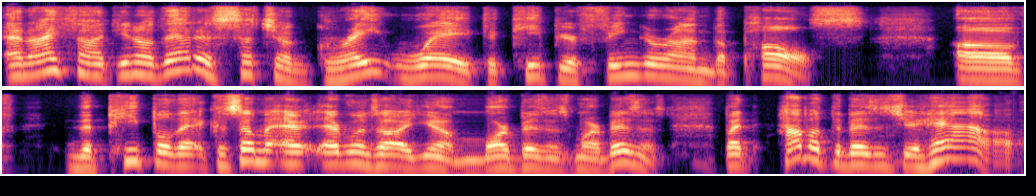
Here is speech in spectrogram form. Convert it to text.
And I thought, you know, that is such a great way to keep your finger on the pulse of the people that, because everyone's all, you know, more business, more business. But how about the business you have?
